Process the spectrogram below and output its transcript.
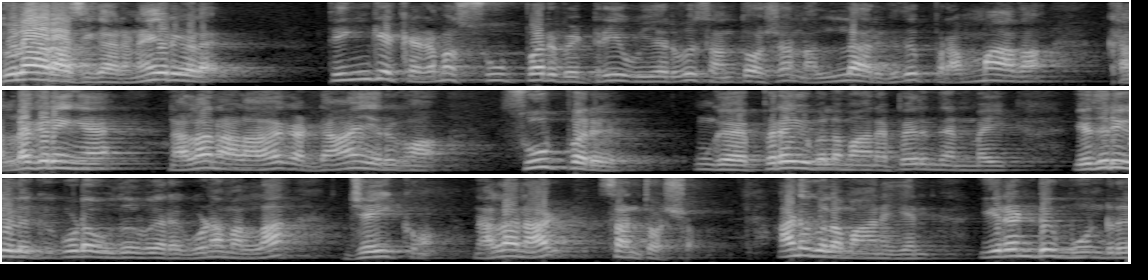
துலாராசிகார நேயர்களை திங்கக்கிழமை சூப்பர் வெற்றி உயர்வு சந்தோஷம் நல்லா இருக்குது பிரம்மாதம். கலகுறீங்க. நல்ல நாளாக கட்டாயம் இருக்கும். சூப்பரு. உங்கள் பிறகு பலமான பெருந்தன்மை எதிரிகளுக்கு கூட உதவுகிற குணமெல்லாம் ஜெயிக்கும். நல்ல நாள் சந்தோஷம். அனுகூலமான எண் இரண்டு மூன்று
